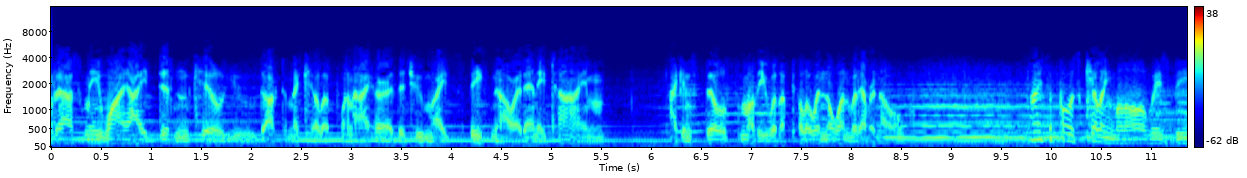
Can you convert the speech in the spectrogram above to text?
Don't ask me why I didn't kill you, Dr. McKillop, when I heard that you might speak now at any time. I can still smother you with a pillow and no one would ever know. I suppose killing will always be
